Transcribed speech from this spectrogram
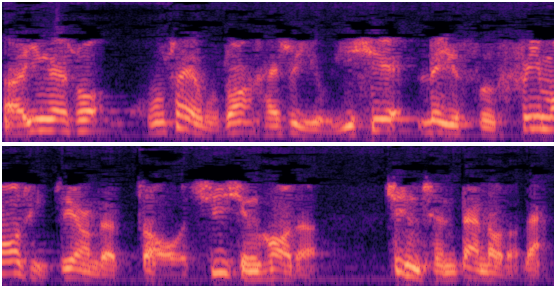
呃，应该说胡塞武装还是有一些类似飞毛腿这样的早期型号的近程弹道导弹。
